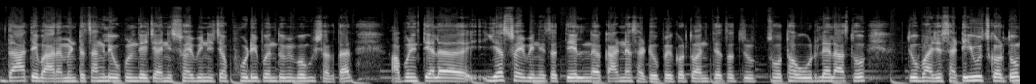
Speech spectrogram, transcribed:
दहा ते बारा मिनटं चांगली उकळून द्यायची आणि सोयाबीनच्या फोडी पण तुम्ही बघू शकतात. आपण त्याला या सोयाबीनचं तेल न- काढण्यासाठी उपयोग करतो आणि त्याचा जो चोथा उरलेला असतो तो भाजीसाठी यूज करतो.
